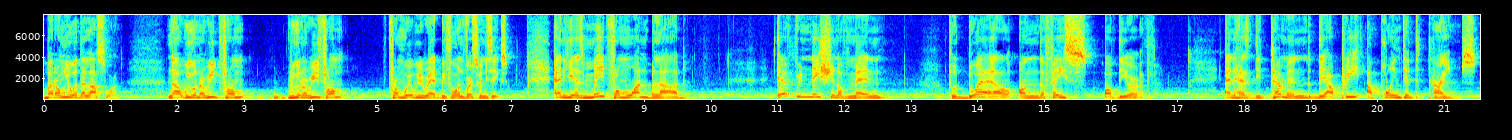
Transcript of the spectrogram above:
But only with the last one. Now we're to read from we're to read from from where we read before in verse 26. And he has made from one blood every nation of men to dwell on the face of the earth and has determined their pre-appointed times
